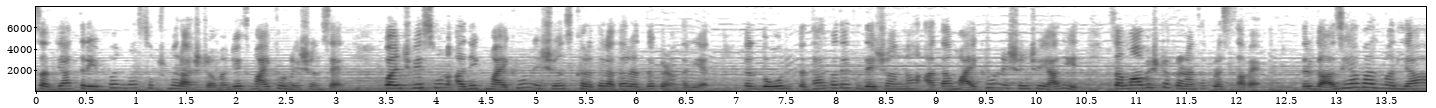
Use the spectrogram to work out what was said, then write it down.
सध्या त्रेपन्न सूक्ष्म राष्ट्र म्हणजेच मायक्रोनेशन्स आहेत. पंचवीसहून अधिक मायक्रोनेशन्स खरं तर आता रद्द करण्यात आली आहेत. तर दोन तथाकथित देशांना आता मायक्रोनेशनच्या यादीत समाविष्ट करण्याचा प्रस्ताव आहे. तर गाझियाबाद मधल्या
